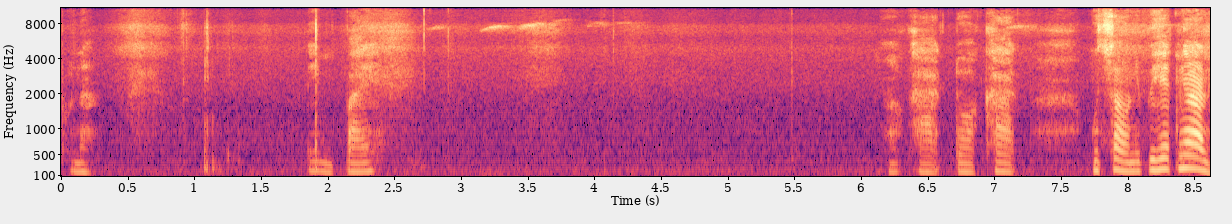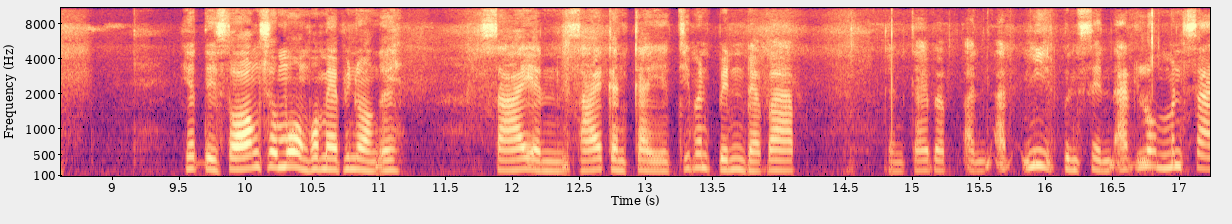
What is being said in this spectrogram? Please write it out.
พุ่นนะเต็มไปเอาขาดดอกขาดมื้อเช้านี่ไปเฮ็ดงานเฮ็ดได้สองชั่วโมงพ่อแม่พี่น้องเอ้ยสายอันสายกันไก่ที่มันเป็นแบบว่า กันไกลแบบอันอัดมีดเป็นเส้นอัดลมมันใส่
